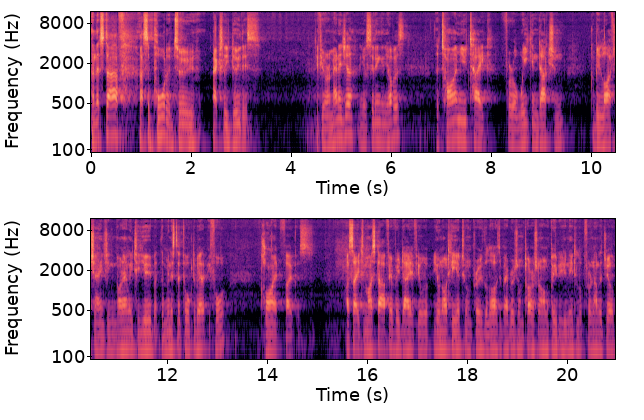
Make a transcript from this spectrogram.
And that staff are supported to actually do this. If you're a manager and you're sitting in the office, the time you take for a week induction could be life changing, not only to you, but the minister talked about it before client focus. I say to my staff every day, if you're, you're not here to improve the lives of Aboriginal and Torres Strait Islander people, you need to look for another job.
